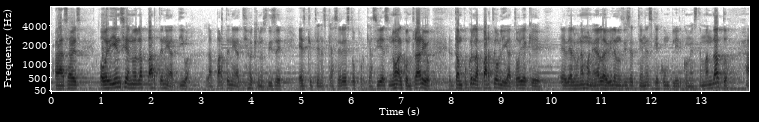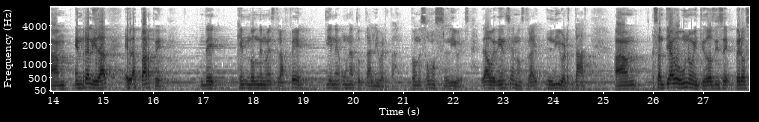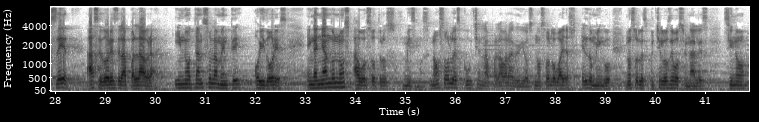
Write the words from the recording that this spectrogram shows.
Ah, sabes, obediencia no es la parte negativa. La parte negativa que nos dice es que tienes que hacer esto porque así es. No, al contrario, tampoco es la parte obligatoria que eh, de alguna manera la Biblia nos dice tienes que cumplir con este mandato. en realidad es la parte de que donde nuestra fe tiene una total libertad, donde somos libres. La obediencia nos trae libertad. Santiago 1:22 dice, pero sed hacedores de la palabra y no tan solamente oidores, engañándonos a vosotros mismos. No solo escuchen la palabra de Dios, no solo vayas el domingo, no solo escuchen los devocionales, sino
